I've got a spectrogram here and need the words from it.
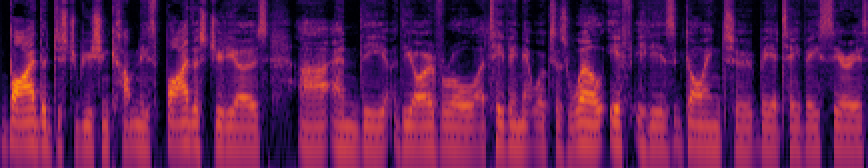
by the distribution companies, by the studios, uh, and the the overall uh, TV networks as well. If it is going to be a TV series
